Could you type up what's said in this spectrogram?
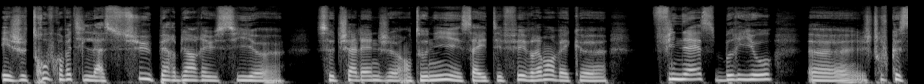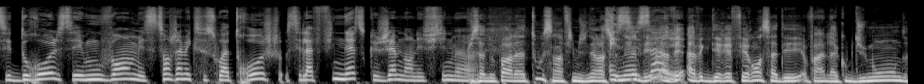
et je trouve qu'en fait, il a super bien réussi euh, ce challenge, Anthony, et ça a été fait vraiment avec finesse, brio. Euh, je trouve que c'est drôle, c'est émouvant, mais sans jamais que ce soit trop. C'est la finesse que j'aime dans les films. Puis ça nous parle à tous, c'est un film générationnel avec, des références à des, enfin, la Coupe du Monde,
